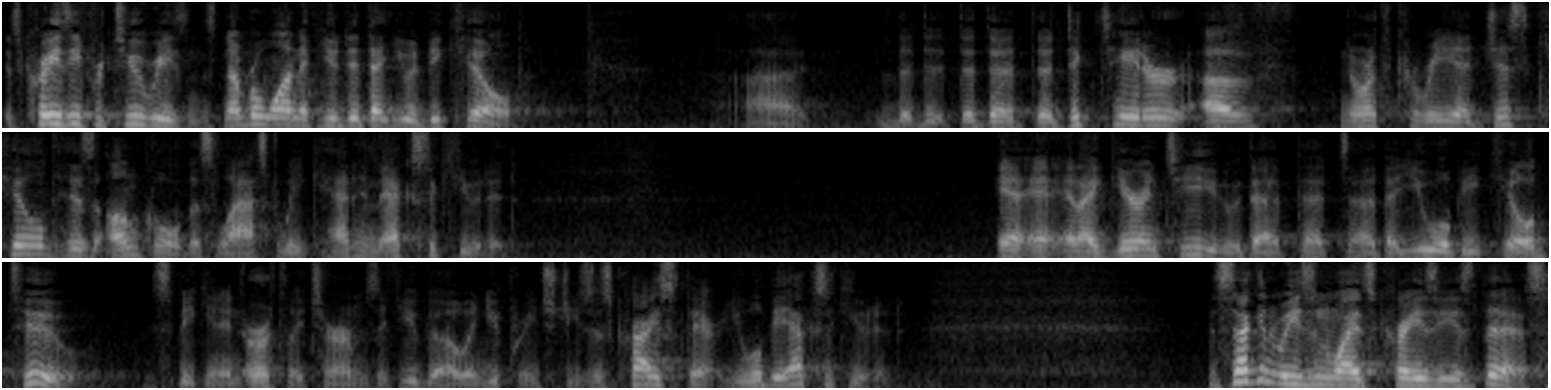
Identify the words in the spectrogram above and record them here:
It's crazy for two reasons. Number one, if you did that, you would be killed. Uh, the, the, the, the dictator of North Korea just killed his uncle this last week, had him executed. And, and I guarantee you that, that, uh, that you will be killed too, speaking in earthly terms, if you go and you preach Jesus Christ there. You will be executed. The second reason why it's crazy is this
